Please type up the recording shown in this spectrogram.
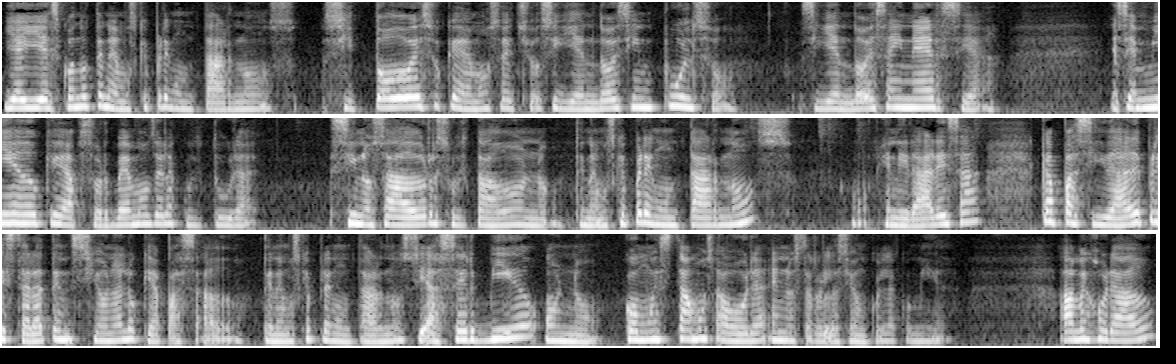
Y ahí es cuando tenemos que preguntarnos si todo eso que hemos hecho, siguiendo ese impulso, siguiendo esa inercia, ese miedo que absorbemos de la cultura, si nos ha dado resultado o no. Tenemos que preguntarnos, generar esa capacidad de prestar atención a lo que ha pasado. Tenemos que preguntarnos si ha servido o no, cómo estamos ahora en nuestra relación con la comida. ¿Ha mejorado?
